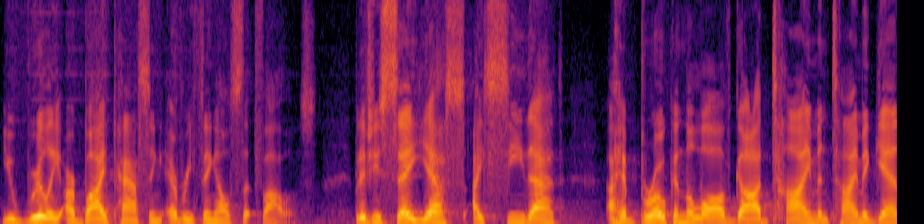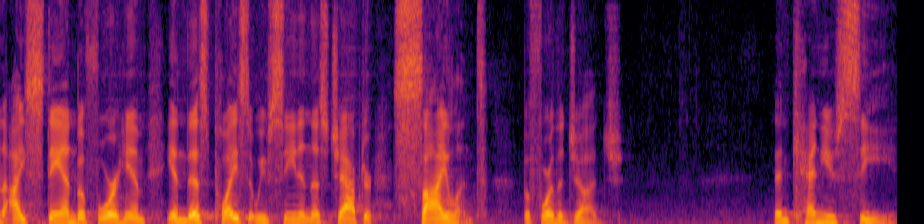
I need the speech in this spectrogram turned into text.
you really are bypassing everything else that follows. But if you say, Yes, I see that, I have broken the law of God time and time again. I stand before Him in this place that we've seen in this chapter, silent before the judge. Then can you see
